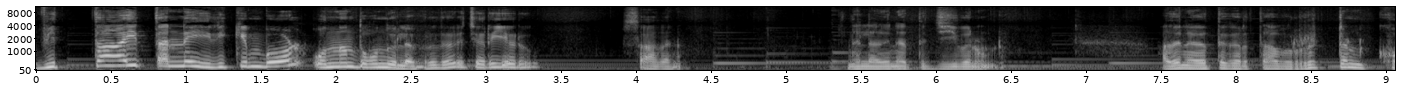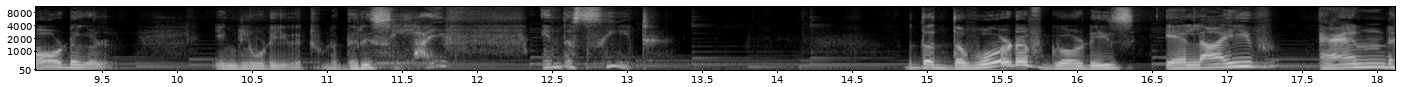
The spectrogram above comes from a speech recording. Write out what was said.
വിത്തായി തന്നെ ഇരിക്കുമ്പോൾ ഒന്നും തോന്നില്ല വെറുതെ ഒരു ചെറിയൊരു സാധനം. എന്നാൽ അതിനകത്ത് ജീവനുണ്ട്. അതിനകത്ത് കർത്താവ് റിട്ടൺ കോഡുകൾ ഇൻക്ലൂഡ് ചെയ്തിട്ടുണ്ട്. There is life in the seed the word of God is alive and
